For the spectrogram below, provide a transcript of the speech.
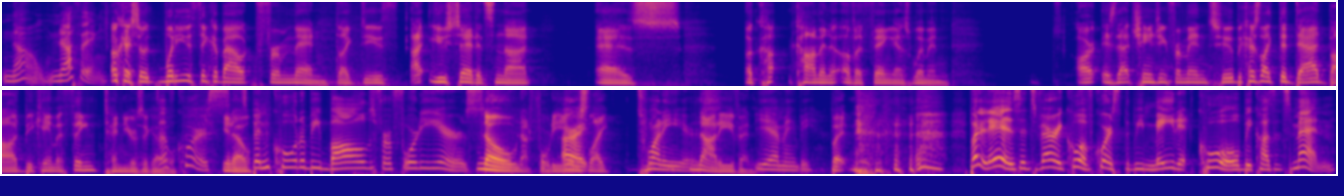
no, nothing. Okay, so what do you think about for men? Like, do you th- I, you said it's not as a co- common of a thing as women? Are is that changing for men too? Because like the dad bod became a thing ten years ago. Of course, you know. it's been cool to be bald for forty years. No, not forty years. Right, Like 20 years. Not even. Yeah, maybe. But But it is. It's very cool. Of course, that we made it cool because it's men.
